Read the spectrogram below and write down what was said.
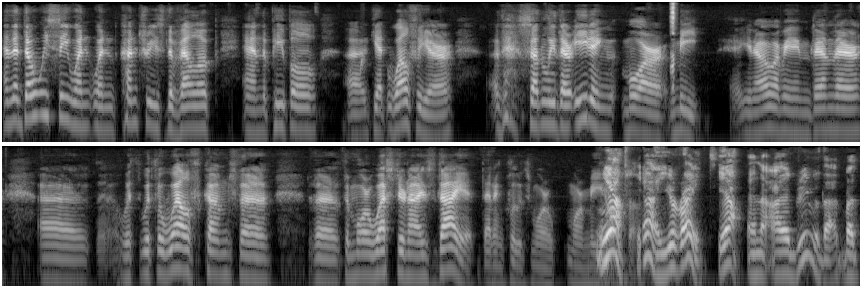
And then don't we see when, when countries develop and the people uh, get wealthier, suddenly they're eating more meat. You know, I mean, then they're uh, with with the wealth comes the the the more westernized diet that includes more more meat. yeah also. yeah you're right yeah and I agree with that but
